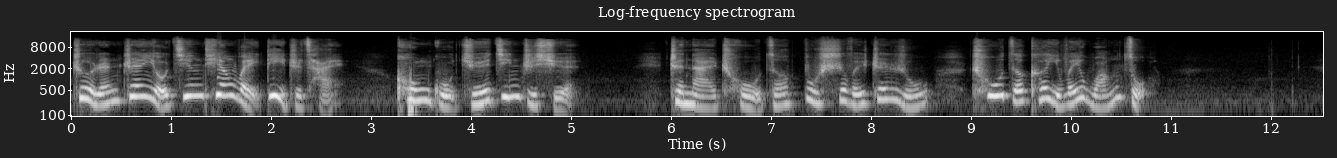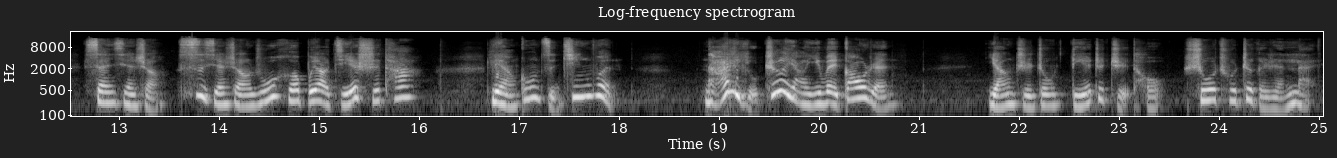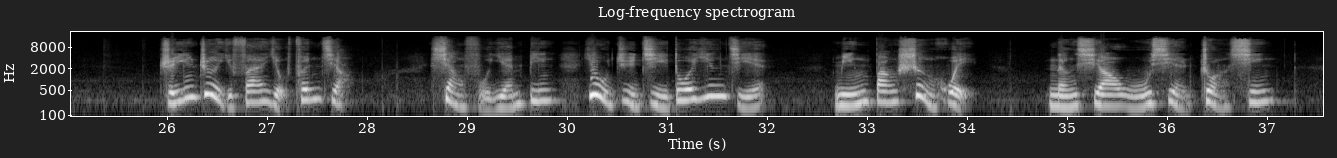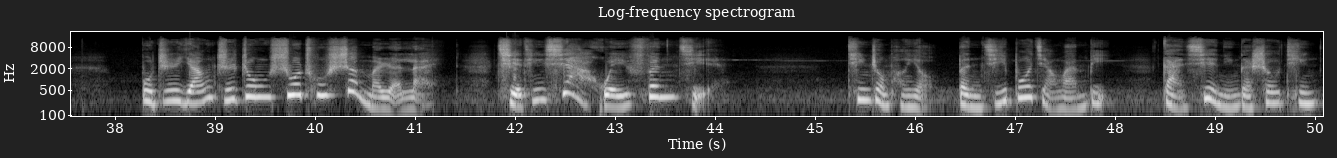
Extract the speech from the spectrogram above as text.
这人真有惊天伟地之才，空谷绝今之学，真乃处则不失为真儒，出则可以为王佐。三先生、四先生如何不要结识他？两公子惊问：“哪里有这样一位高人？”杨执中叠着指头说出这个人来。只因这一番有分教，相府严兵又聚几多英杰，名邦盛会，能消无限壮心。不知杨执中说出什么人来？且听下回分解。听众朋友，本集播讲完毕，感谢您的收听。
